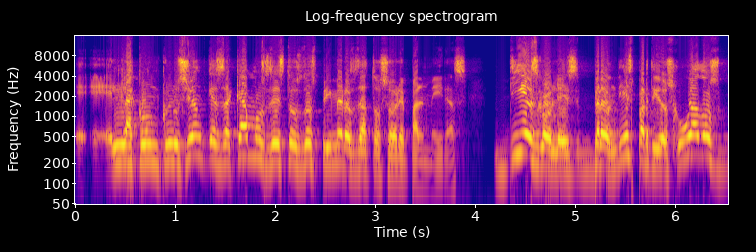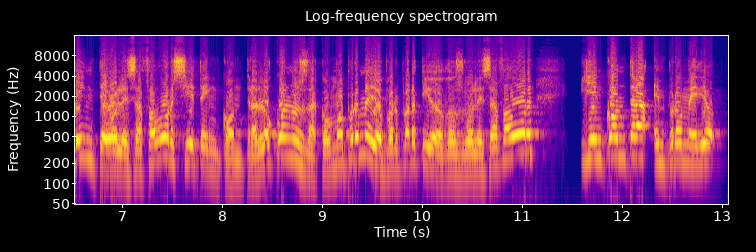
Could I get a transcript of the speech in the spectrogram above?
eh, eh, la conclusión que sacamos de estos dos primeros datos sobre Palmeiras. 10 goles, perdón, 10 partidos jugados, 20 goles a favor, 7 en contra, lo cual nos da como promedio por partido 2 goles a favor y en contra en promedio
